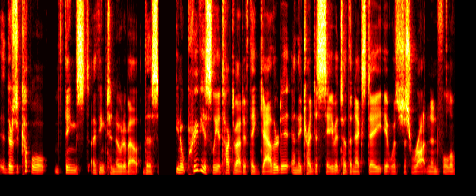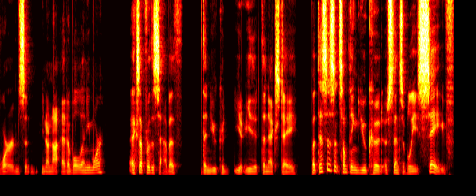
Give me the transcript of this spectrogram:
there's a couple things I think to note about this. You know, previously it talked about if they gathered it and they tried to save it to the next day, it was just rotten and full of worms and, you know, not edible anymore, except for the Sabbath. Then you could you know, eat it the next day. But this isn't something you could ostensibly save.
